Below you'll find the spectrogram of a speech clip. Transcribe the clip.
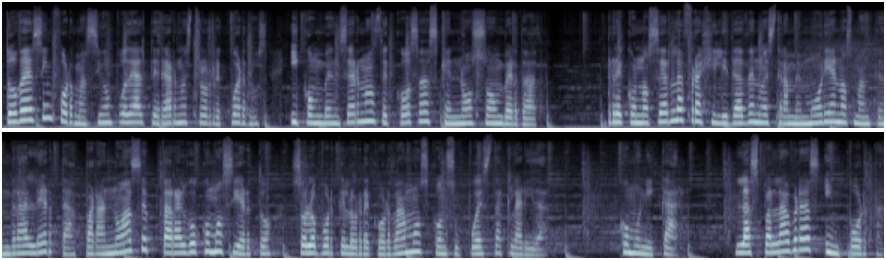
Toda esa información puede alterar nuestros recuerdos y convencernos de cosas que no son verdad. Reconocer la fragilidad de nuestra memoria nos mantendrá alerta para no aceptar algo como cierto solo porque lo recordamos con supuesta claridad. Comunicar. Las palabras importan.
